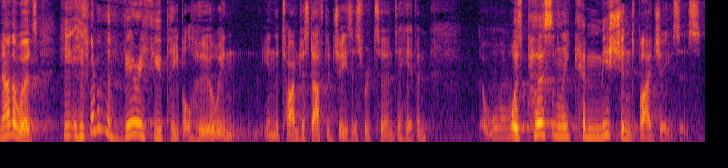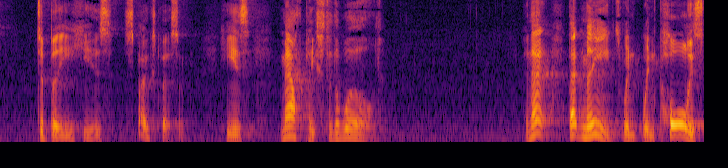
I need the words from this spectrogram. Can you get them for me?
In other words, he, he's one of the very few people who, in, in the time just after Jesus returned to heaven, was personally commissioned by Jesus to be his spokesperson, his mouthpiece to the world. And that, that means when, when Paul is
